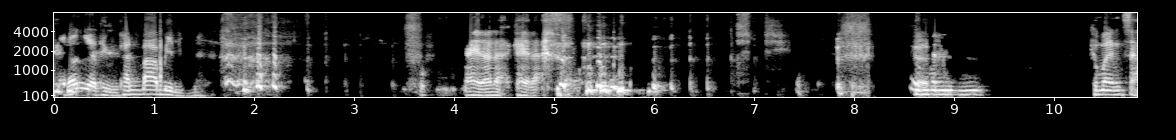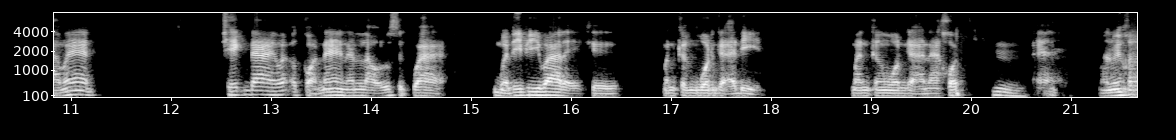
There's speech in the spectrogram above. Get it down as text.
แต่ต้องอย่าถึงขั้นบ้าบินใกล้แล้วแหละใกล้ละคือมันคือมันสามารถเช็คได้ว่าเอาก่อนหน้านั้นเรารู้สึกว่าเหมือนที่พี่ว่าเลยคือ มันกังวลกับอดีต มันกังวลกับอนาคต อืมเออมันไม่ค่อย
